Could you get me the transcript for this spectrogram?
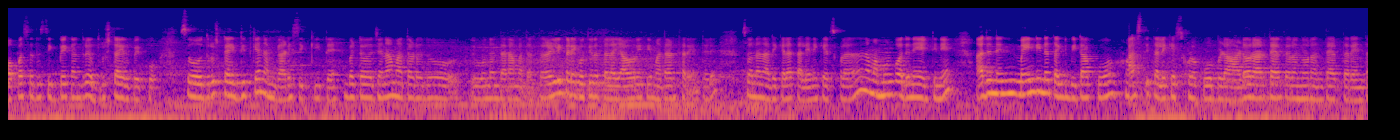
ವಾಪಸ್ ಅದು ಸಿಗಬೇಕಂದ್ರೆ ಅದೃಷ್ಟ ಇರಬೇಕು. ಸೊ ಅದೃಷ್ಟ ಇದ್ದಿದ್ದಕ್ಕೆ ನಮ್ಮ ಗಾಡಿ ಸಿಕ್ಕಿತೆ. ಬಟ್ ಜನ ಮಾತಾಡೋದು, ಒಂದೊಂದು ಥರ ಮಾತಾಡ್ತಾರೆ. ಹಳ್ಳಿ ಕಡೆ ಗೊತ್ತಿರುತ್ತಲ್ಲ ಯಾವ ರೀತಿ ಮಾತಾಡ್ತಾರೆ ಅಂತೇಳಿ. ಸೊ ನಾನು ಅದಕ್ಕೆಲ್ಲ ತಲೆನೇ ಕೆಡಿಸ್ಕೊಳ್ಳೋಣ ನಮ್ಮ ಅಮ್ಮನಿಗೂ ಅದನ್ನೇ ಹೇಳ್ತೀನಿ. ಅದನ್ನ ಮೈಂಡಿಂದ ತೆಗೆದು ಬಿಟ್ಟಾಕು ಜಾಸ್ತಿ ತಲೆ ಕೆಡ್ಸ್ಕೊಳಕ್ಕೆ ಹೋಗ್ಬೇಡ. ಆಡೋರು ಆಡ್ತಾ ಇರ್ತಾರೆ ಅನ್ನೋರು ಅಂತ ಇರ್ತಾರೆ ಅಂತ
